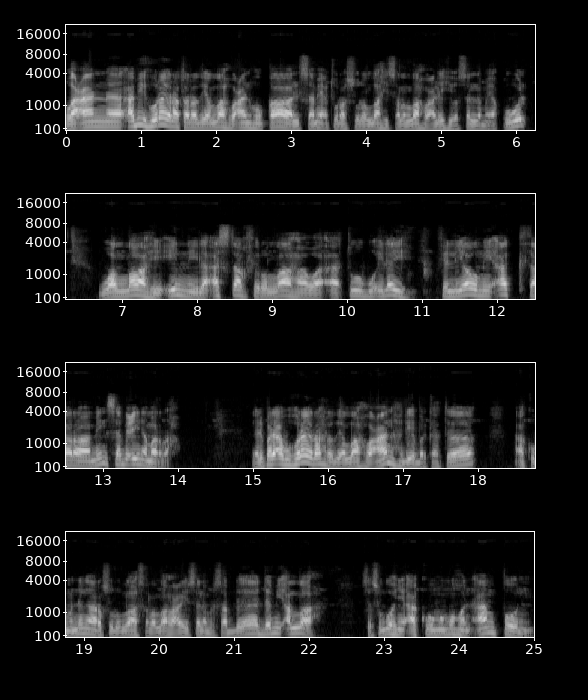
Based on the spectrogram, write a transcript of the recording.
وعن أبي هريرة رضي الله عنه قال سمعت رسول الله صلى الله عليه وسلم يقول والله إني لأستغفر الله وأتوب إليه في اليوم أكثر من سبعين مرة daripada Abu Hurairah radhiyallahu anhu dia berkata aku mendengar Rasulullah sallallahu alaihi wasallam bersabda demi Allah sesungguhnya aku memohon ampun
